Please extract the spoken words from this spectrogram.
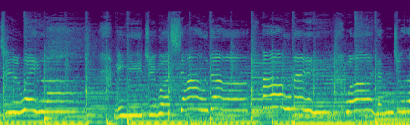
只为了你一句我笑得好美，我忍住了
